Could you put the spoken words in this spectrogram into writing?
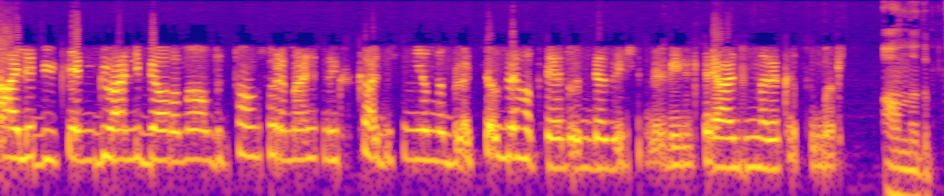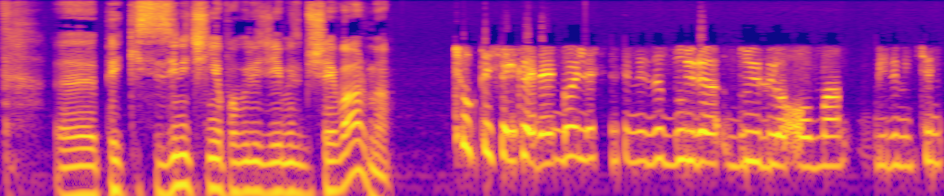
aile büyüklerini güvenli bir alana aldıktan sonra Mersin'de kız kardeşimin yanına bırakacağız ve Hatay'a döneceğiz eşimle birlikte yardımlara katılmak. Anladım. E, peki sizin için yapabileceğimiz bir şey var mı? Çok teşekkür ederim. Böyle sesinizi duyuru, duyuruyor olmam bizim için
